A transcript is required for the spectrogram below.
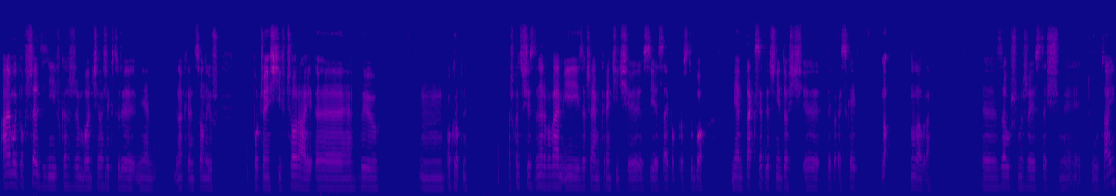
Ale mój poprzedni, w każdym bądź razie, który miałem nakręcony już po części wczoraj, e, był mm, okropny. Aż w końcu się zdenerwowałem i zacząłem kręcić e, CSI po prostu, bo miałem tak serdecznie dość e, tego escape. No, no dobra. E, załóżmy, że jesteśmy tutaj.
